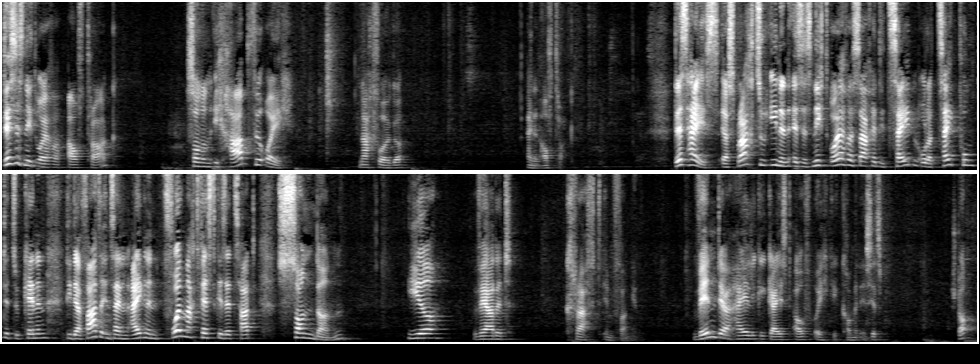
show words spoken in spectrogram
Das ist nicht euer Auftrag, sondern ich habe für euch, Nachfolger, einen Auftrag. Das heißt, er sprach zu ihnen, es ist nicht eure Sache, die Zeiten oder Zeitpunkte zu kennen, die der Vater in seinen eigenen Vollmacht festgesetzt hat, sondern ihr werdet Kraft empfangen, wenn der Heilige Geist auf euch gekommen ist. Jetzt, stopp.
